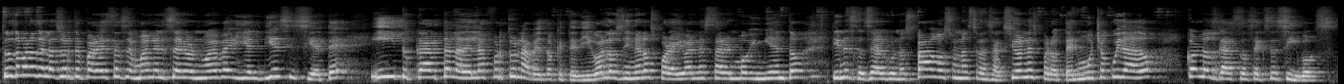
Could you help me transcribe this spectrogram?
Tus números de la suerte para esta semana, el 09 y el 17. Y tu carta, la de la fortuna, ves lo que te digo. Los dineros por ahí van a estar en movimiento. Tienes que hacer algunos pagos, unas transacciones, pero ten mucho cuidado con los gastos excesivos.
